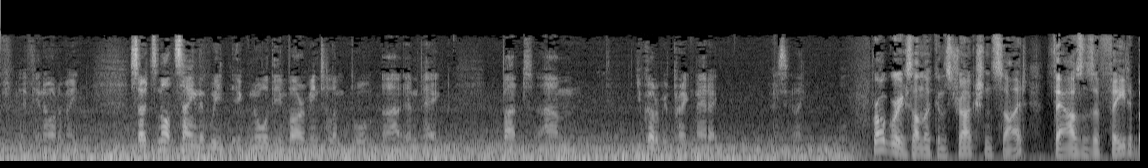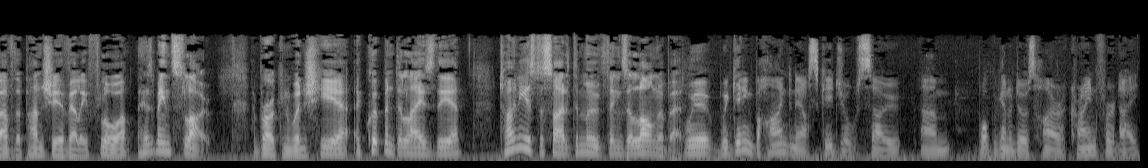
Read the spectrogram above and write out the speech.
if, if you know what I mean. So it's not saying that we ignore the environmental uh, impact, but um, you've got to be pragmatic, basically. Progress on the construction site, thousands of feet above the Panjshir Valley floor, has been slow. A broken winch here, equipment delays there. Tony has decided to move things along a bit. We're, we're getting behind in our schedule, so um, what we're going to do is hire a crane for a day,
